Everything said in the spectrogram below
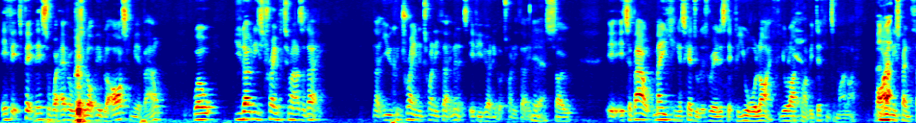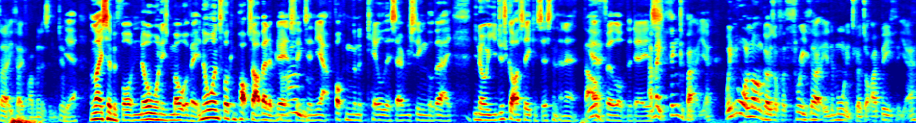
if it's fitness or whatever, which a lot of people are asking me about, well, you don't need to train for two hours a day. Like, you can train in 20, 30 minutes if you've only got 20, 30 minutes. So, it's about making a schedule that's realistic for your life. Your life Yeah. might be different to my life. And I only spend 30, 35 minutes in the gym. Yeah, and like I said before, no one is motivated. No one's fucking pops out of bed every day and No. thinking, "Yeah, fucking gonna kill this every single day." You know, you just gotta stay consistent in it. That'll Yeah. fill up the days. And mate, think about it, yeah. When your alarm goes off at three thirty in the morning to go to Ibiza, yeah,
